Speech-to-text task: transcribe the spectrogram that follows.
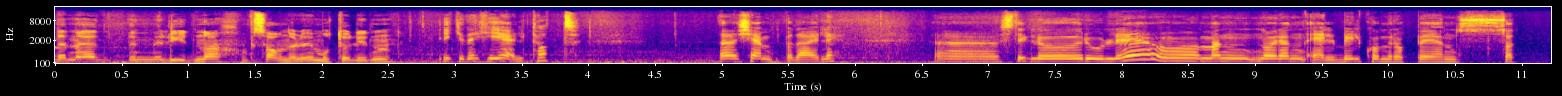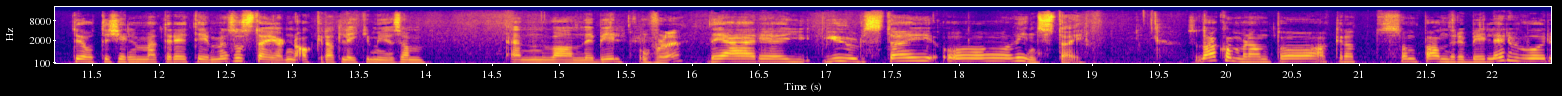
Denne lyden, da? Savner du motorlyden? Ikke i det hele tatt. Det er kjempedeilig. Eh, stille og rolig, og, men når en elbil kommer opp i en 70-80 km i timen, så støyer den akkurat like mye som en vanlig bil. Hvorfor det? Det er eh, hjulstøy og vindstøy. Så da kommer den på akkurat som på andre biler, hvor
